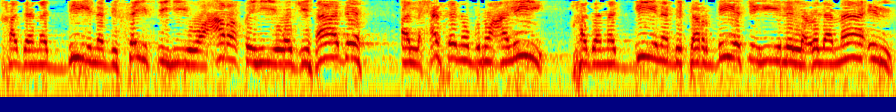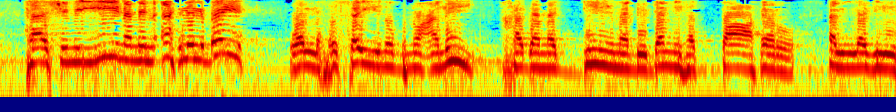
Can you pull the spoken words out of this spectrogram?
خدم الدين بسيفه وعرقه وجهاده. الحسن بن علي خدم الدين بتربيته للعلماء الهاشميين من أهل البيت والحسين بن علي خدم الدين بدمه الطاهر الذي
